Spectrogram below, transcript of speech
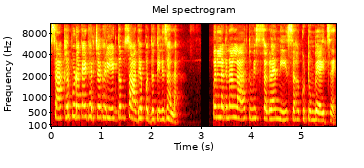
साखरपुडा काय घरच्या घरी एकदम साध्या पद्धतीने झाला. पण लग्नाला तुम्ही सगळ्यांनी सहकुटुंब यायचंय.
